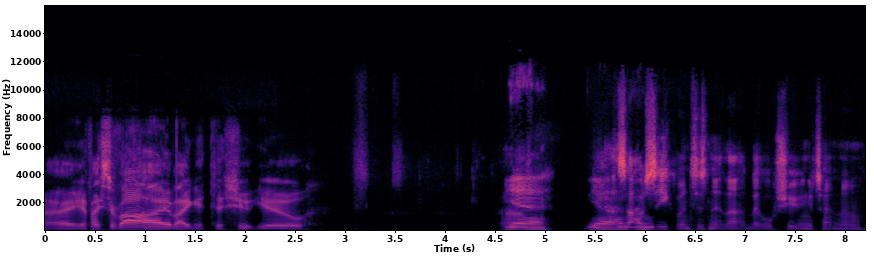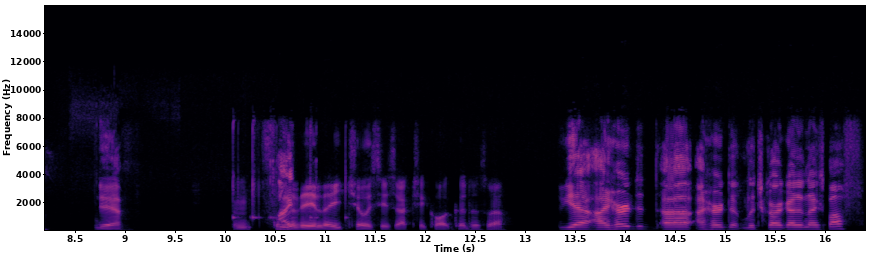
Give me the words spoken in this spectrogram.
all right, if I survive, I get to shoot you. Um, yeah, yeah. that's and, out of and- sequence, isn't it? That little shooting attack now. yeah, And some I- of the elite choices are actually quite good as well. yeah. I heard that. Uh, I heard that Lychguard got a nice buff.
